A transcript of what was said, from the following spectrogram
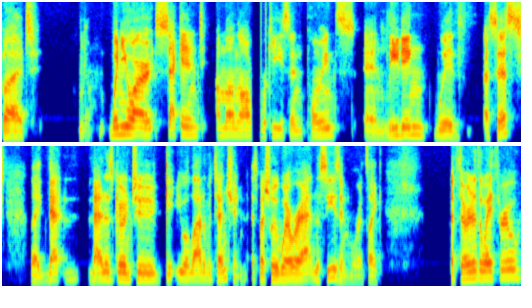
but you know, when you are second among all rookies in points and leading with assists, like that that is going to get you a lot of attention, especially where we're at in the season, where it's like a third of the way through,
